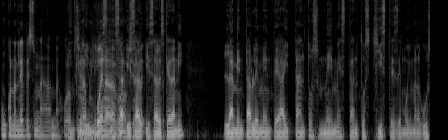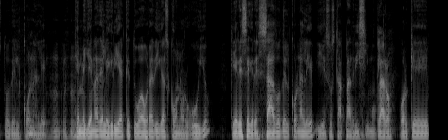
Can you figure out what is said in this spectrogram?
Un CONALEP es una mejor opción. Increíble. buena- y, buena y opción. y sabes qué, Dani? Lamentablemente hay tantos memes, tantos chistes de muy mal gusto del CONALEP, que me llena de alegría que tú ahora digas con orgullo que eres egresado del CONALEP y eso está padrísimo. Claro. Porque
